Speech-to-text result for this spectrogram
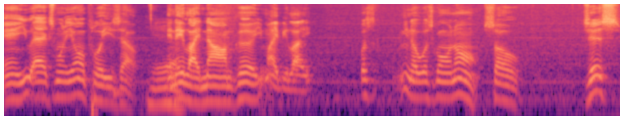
and you ask one of your employees out, Yeah. and they like, "Nah, I'm good." You might be like, "What's you know what's going on?" So, just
